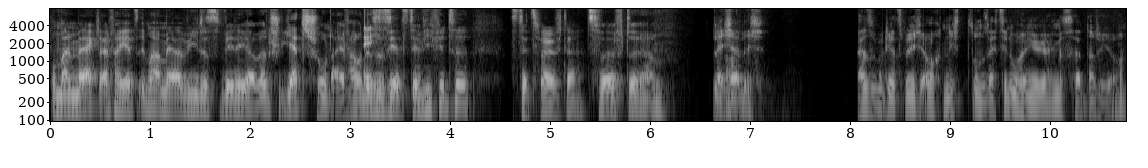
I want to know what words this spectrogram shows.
Und man merkt einfach jetzt immer mehr, wie das weniger wird. Jetzt schon einfach. Und das Echt? ist jetzt der wievielte? Das ist der zwölfte. Zwölfte, ja. Lächerlich. Also gut, jetzt bin ich auch nicht um 16 Uhr hingegangen. Das hat natürlich auch.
